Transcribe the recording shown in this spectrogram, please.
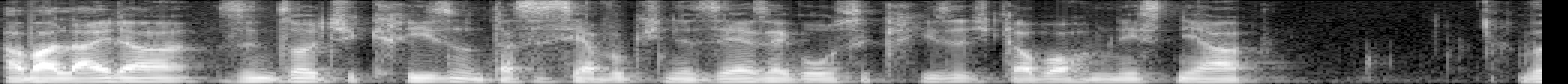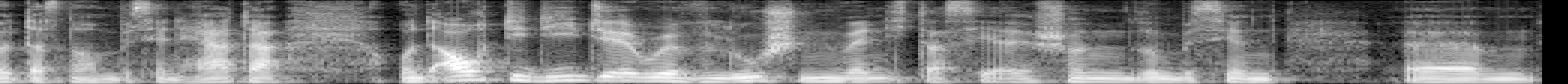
Aber leider sind solche Krisen, und das ist ja wirklich eine sehr, sehr große Krise, ich glaube auch im nächsten Jahr wird das noch ein bisschen härter. Und auch die DJ Revolution, wenn ich das hier schon so ein bisschen ähm,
